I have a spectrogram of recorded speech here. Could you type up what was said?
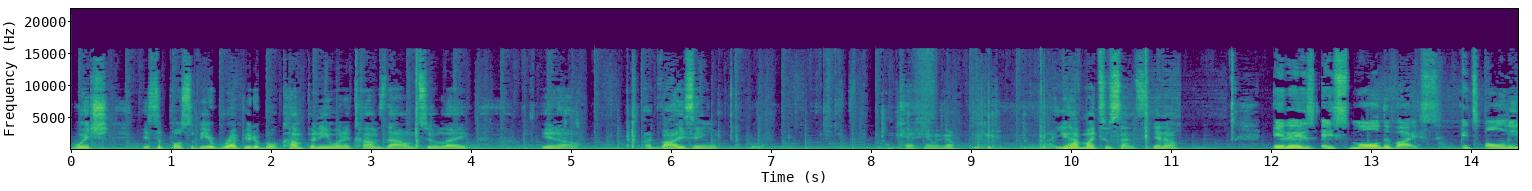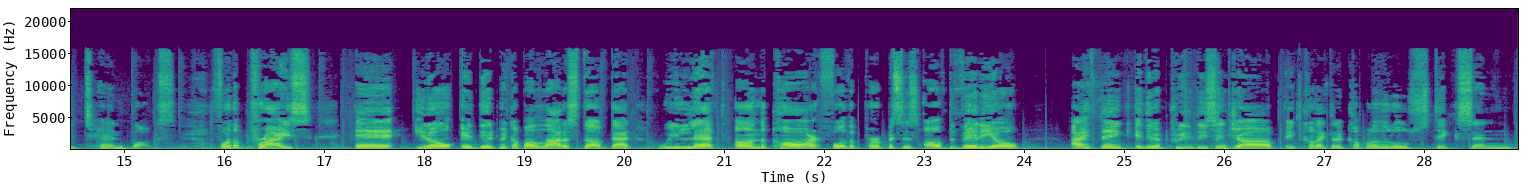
which is supposed to be a reputable company when it comes down to like, you know, advising. Okay, here we go. You have my two cents, you know. it is a small device. It's only 10 bucks. For the price, and you know, it did pick up a lot of stuff that we left on the car for the purposes of the video. I think it did a pretty decent job. It collected a couple of little sticks and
